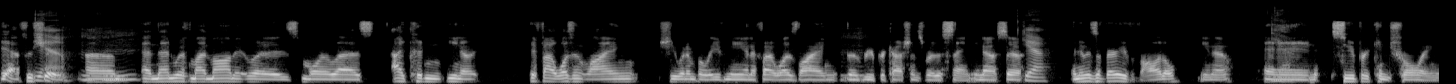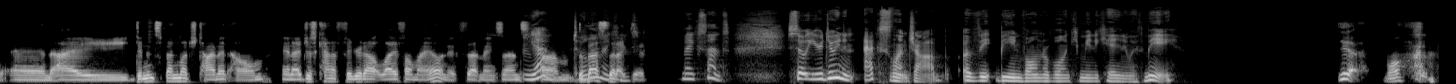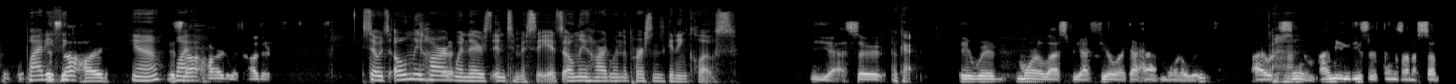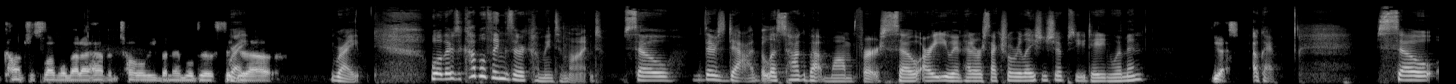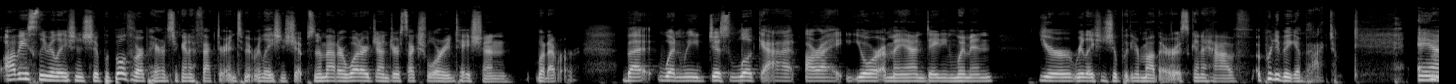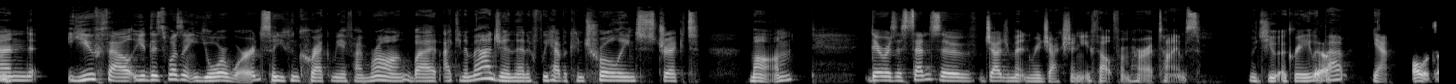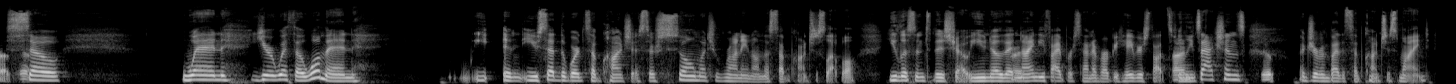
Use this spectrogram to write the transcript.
Yeah, for Yeah, sure. mhm. Um, and then with my mom, it was more or less I couldn't, you know, if I wasn't lying, she wouldn't believe me, and if I was lying, the Mhm. repercussions were the same. You know, so Yeah. and it was a very volatile, you know, and super controlling. And I didn't spend much time at home, and I just kind of figured out life on my own, if that makes sense. Yeah, um, the best that makes I sense. could. Makes sense. So you're doing an excellent job of being vulnerable and communicating with me. Yeah. Well, Why do you it's think? not hard. yeah. It's Why- not hard with others. so it's only hard when there's intimacy. It's only hard when the person's getting close. Yeah. So Okay. it would more or less be I feel like I have more to lose. I would Uh-huh. assume. I mean, these are things on a subconscious level that I haven't totally been able to figure Right. out. Right. Well, there's a couple things that are coming to mind. So there's dad, but let's talk about mom first. So are you in heterosexual relationships? Are you dating women? Yes. Okay. So obviously, relationship with both of our parents are going to affect our intimate relationships, no matter what our gender, sexual orientation, whatever. But when we just look at, all right, you're a man dating women, your relationship with your mother is going to have a pretty big impact. And you felt you, this wasn't your word, so you can correct me if I'm wrong, but I can imagine that if we have a controlling, strict mom, there was a sense of judgment and rejection you felt from her at times. Would you agree with that? All the time. Yeah. So when you're with a woman, and you said the word subconscious, there's so much running on the subconscious level. You listen to this show, you know that Right. 95% of our behaviors, thoughts, feelings, actions Yep. are driven by the subconscious mind.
